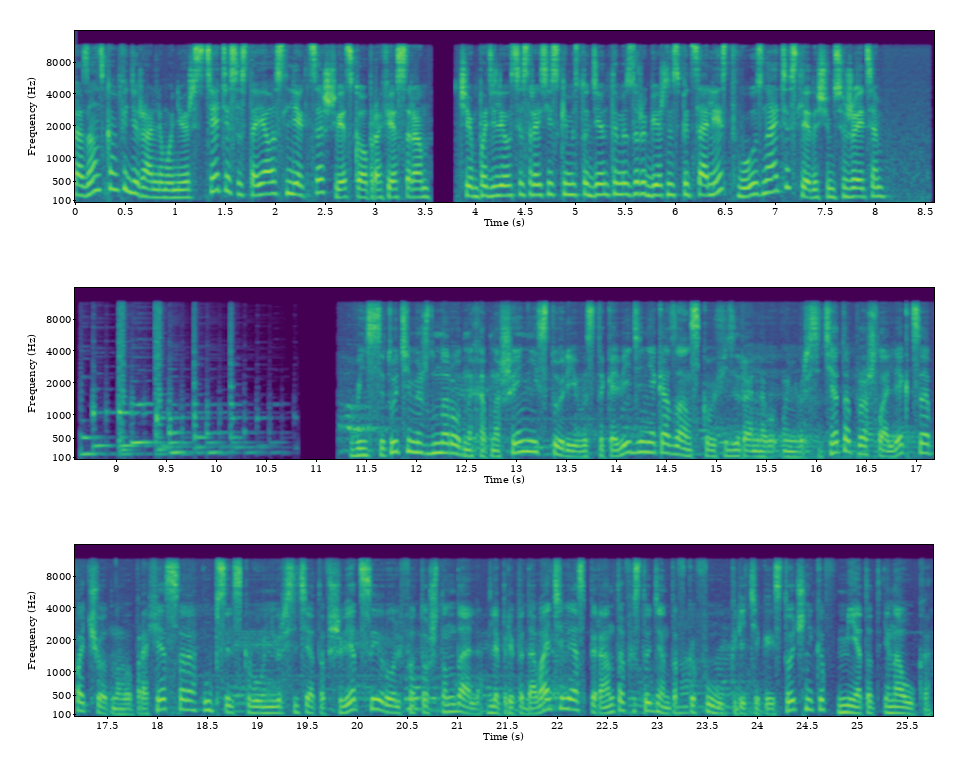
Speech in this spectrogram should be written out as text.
Казанском федеральном университете состоялась лекция шведского профессора. Чем поделился с российскими студентами зарубежный специалист, вы узнаете в следующем сюжете. В Институте международных отношений, истории и востоковедения Казанского федерального университета прошла лекция почетного профессора Упсельского университета в Швеции Рольфа Тоштендаля для преподавателей, аспирантов и студентов КФУ «Критика источников. Метод и наука»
